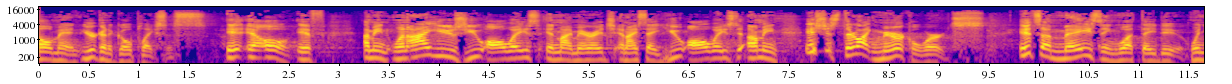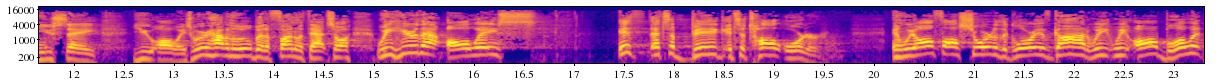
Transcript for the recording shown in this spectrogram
oh man, you're going to go places. It, oh, if I mean, when I use you always in my marriage and I say you always, I mean, it's just, they're like miracle words. It's amazing what they do when you say you always. We were having a little bit of fun with that. So we hear that always. It, that's a big, it's a tall order. And we all fall short of the glory of God. We, we all blow it.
